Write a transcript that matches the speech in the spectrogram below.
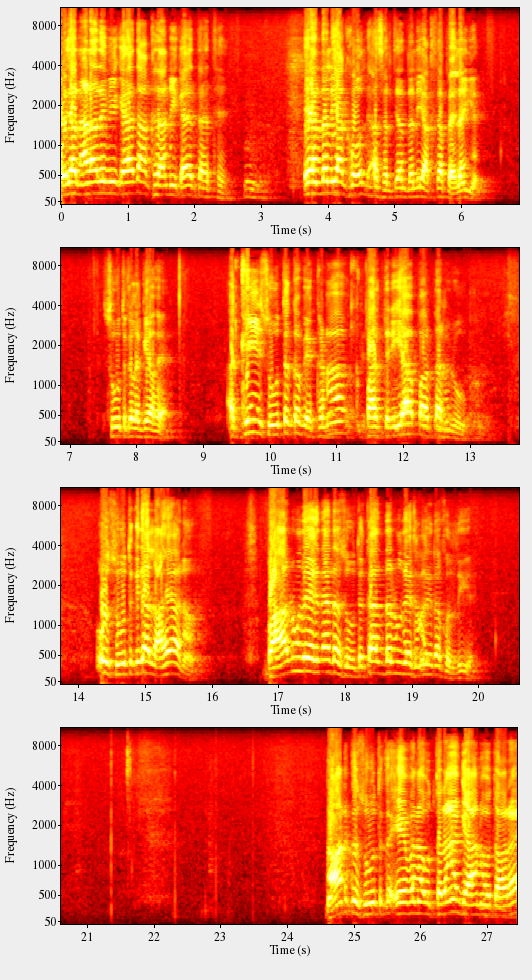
ਉਹ ਜਾਂ ਨੈਣਾ ਦੇਵੀ ਕਹਿਆ ਤਾਂ ਅੱਖ ਦਾ ਨਹੀਂ ਕਹਿਤਾ ਇੱਥੇ। ਇਹ ਅੰਦਰਲੀ ਅੱਖ ਖੋਲ ਅਸਲ ਚ ਅੰਦਰਲੀ ਅੱਖ ਤਾਂ ਪਹਿਲਾਂ ਹੀ ਹੈ। ਸੂਤਕ ਲੱਗਿਆ ਹੋਇਆ। ਅੱਖੀ ਸੂਤਕ ਵੇਖਣਾ ਪਰ ਤ੍ਰਿਆ ਪਰ ਧਨ ਰੂਪ। ਉਹ ਸੂਤਕ ਜਾਂ ਲਾਹਿਆ ਨਾ। ਬਾਹਰ ਨੂੰ ਦੇਖਦੇ ਤਾਂ ਸੂਤਕ ਅੰਦਰ ਨੂੰ ਦੇਖਾਂਗੇ ਤਾਂ ਖੁੱਲਦੀ ਹੈ। ਨਾਨਕ ਸੂਤਕ ਏਵਨ ਉਤਰਾ ਗਿਆਨ ਉਤਾਰੈ।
